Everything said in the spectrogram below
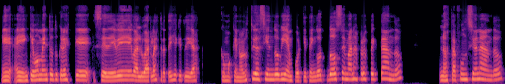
eh, ¿en qué momento tú crees que se debe evaluar la estrategia que tú digas, como que no lo estoy haciendo bien porque tengo dos semanas prospectando? No está funcionando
